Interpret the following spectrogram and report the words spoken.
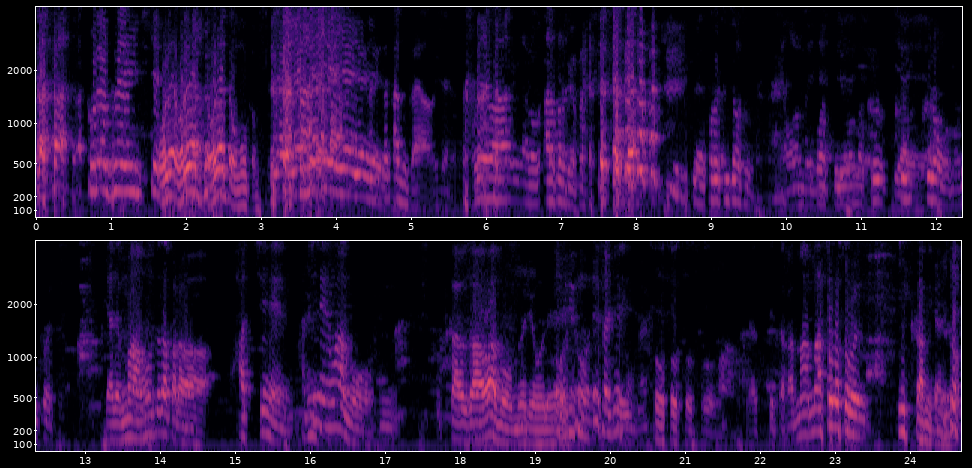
や、これを全員聞け。俺、俺だって、俺だって思うかもしれない。いやいやいやいやいやいやかかんのかよ、みたいな。これは、あの、改めてください。いや、これ聞いてほしい。こうやっていろんな苦労を乗り越えて。いや、でもまあ、本当だから、8年、8年はもう、うん使う側はもう無料で。そうですねつい最近ですもんね。そうそうそうそう。やってたから、まあまあ、そろそろいいっすかみたいな。いいっ遅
